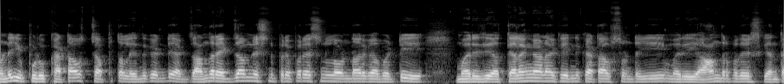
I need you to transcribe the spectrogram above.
ఉండే. ఇప్పుడు కట్ ఆఫ్స్ చెప్తాను ఎందుకంటే ఎగ్జామ్ అందరు ఎగ్జామినేషన్ ప్రిపరేషన్లో ఉన్నారు కాబట్టి మరి తెలంగాణకి ఎన్ని కట్ ఆఫ్స్ ఉంటాయి? మరి ఆంధ్రప్రదేశ్కి ఎంత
